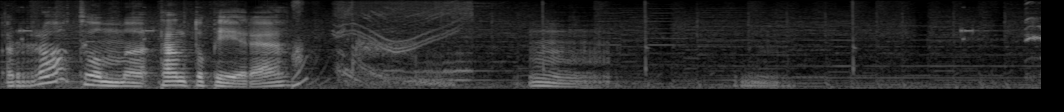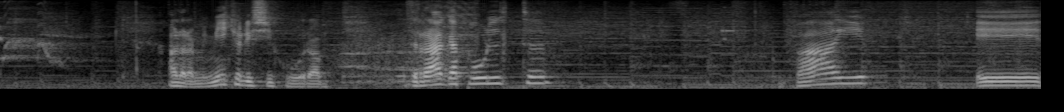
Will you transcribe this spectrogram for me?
Rotom, tanto per, eh? Mm. Allora, Mimikyo di sicuro. Dragapult. Vai. E...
